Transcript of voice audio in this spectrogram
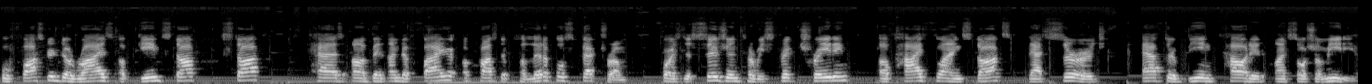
who fostered the rise of GameStop stock has uh, been under fire across the political spectrum for its decision to restrict trading of high flying stocks that surge after being touted on social media.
